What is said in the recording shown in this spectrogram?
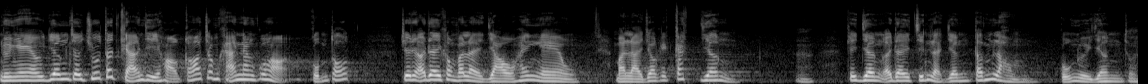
Người nghèo dâng cho Chúa tất cả gì họ có trong khả năng của họ cũng tốt. Cho nên ở đây không phải là giàu hay nghèo, Mà là do cái cách dân. Cái dân ở đây chính là dân tấm lòng của người dân thôi.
